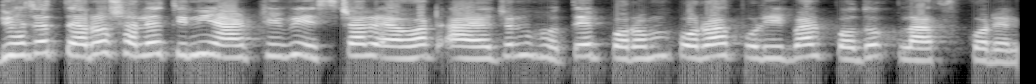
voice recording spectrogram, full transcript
দুই হাজার তেরো সালে তিনি আর টিভি স্টার অ্যাওয়ার্ড আয়োজন হতে পরম্পরা পরিবার পদক লাভ করেন।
